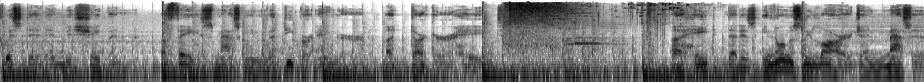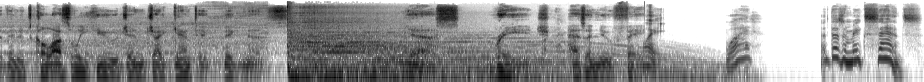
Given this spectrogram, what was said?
Twisted and misshapen, a face masking a deeper anger, a darker hate. A hate that is enormously large and massive in its colossally huge and gigantic bigness. Yes, rage has a new face. Wait, what? That doesn't make sense.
